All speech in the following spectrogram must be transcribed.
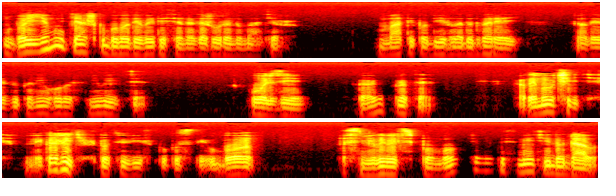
бо й йому тяжко було дивитися на зажурену матір. Мати побігла до дверей, але зупинив голос сміливця. Ользі, кажуть про це. Але мовчіть, не кажіть, хто цю вістку пустив, бо сміливець помовчав якусь мить додав.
